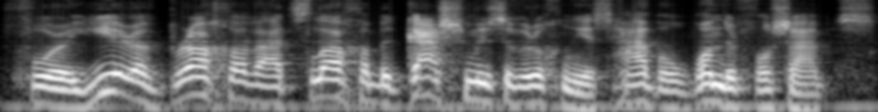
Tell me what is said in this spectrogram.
for a year of bracha v'atzlacha begashmis of Have a wonderful Shabbos.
